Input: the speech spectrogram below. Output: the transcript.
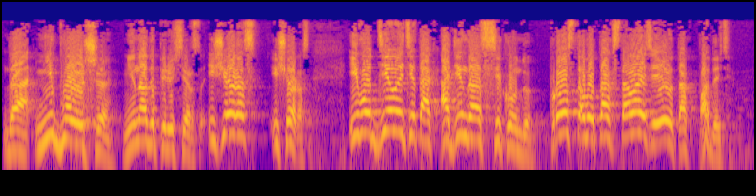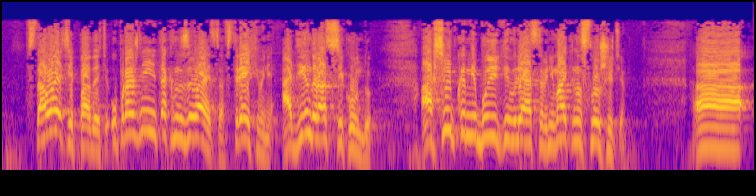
Да, не больше, не надо переусердствовать. Еще раз, еще раз. И вот делайте так один раз в секунду. Просто вот так вставайте и вот так падайте. Вставайте, падайте. Упражнение так называется, встряхивание. Один раз в секунду. Ошибками будет являться, внимательно слушайте. А,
